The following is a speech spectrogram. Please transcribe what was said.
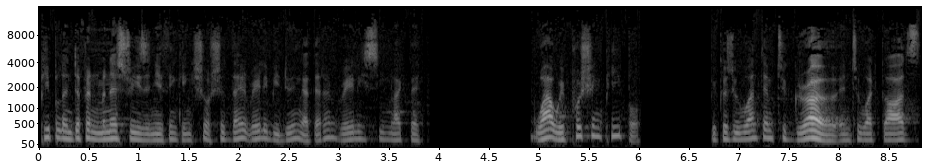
people in different ministries, and you're thinking, sure, should they really be doing that? They don't really seem like they. Wow, we're pushing people because we want them to grow into what God's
